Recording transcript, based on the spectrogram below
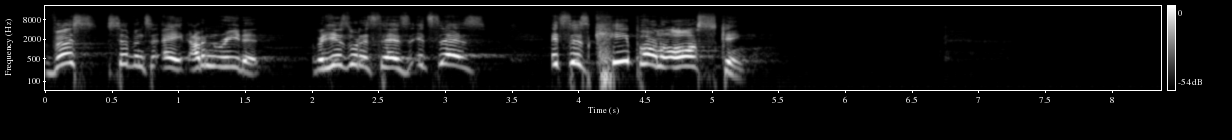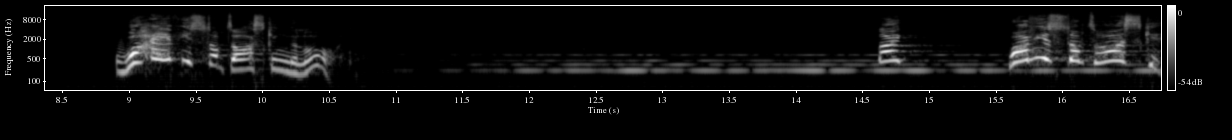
Verse 7 to 8, I didn't read it, but here's what it says. It says, it says, keep on asking. Why have you stopped asking the Lord? Like, why have you stopped asking?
